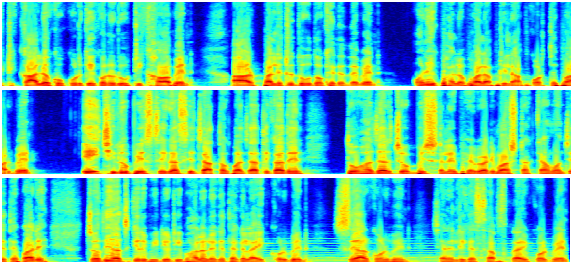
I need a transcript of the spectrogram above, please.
একটি কালো কুকুরকে কোনো রুটি খাওয়াবেন আর পারলে একটু দুধও খেতে দেবেন। অনেক ভালো ফল আপনি লাভ করতে পারবেন। এই ছিল বৃশ্চিক রাশির জাতক বা জাতিকাদের দু হাজার চব্বিশ সালের ফেব্রুয়ারি মাসটা কেমন যেতে পারে। যদি আজকের ভিডিওটি ভালো লেগে থাকে, লাইক করবেন, শেয়ার করবেন, চ্যানেলটিকে সাবস্ক্রাইব করবেন।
